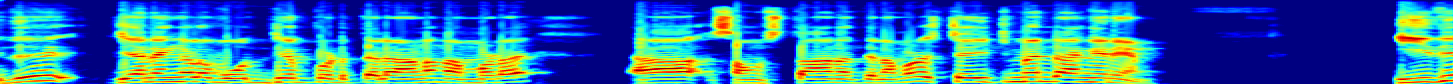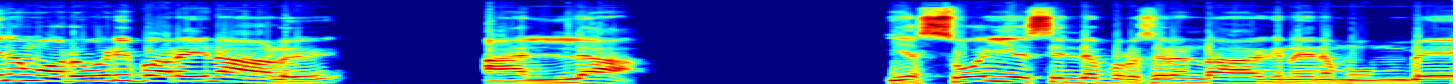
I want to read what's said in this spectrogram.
ഇത് ജനങ്ങളെ ബോധ്യപ്പെടുത്തലാണ് നമ്മുടെ ആ സംസ്ഥാനത്തിൽ നമ്മുടെ സ്റ്റേറ്റ്മെന്റ് അങ്ങനെയാണ്. ഇതിന് മറുപടി പറയുന്ന ആൾ അല്ല. എസ് ഒ എസിന്റെ പ്രസിഡന്റ് ആകുന്നതിന് മുമ്പേ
